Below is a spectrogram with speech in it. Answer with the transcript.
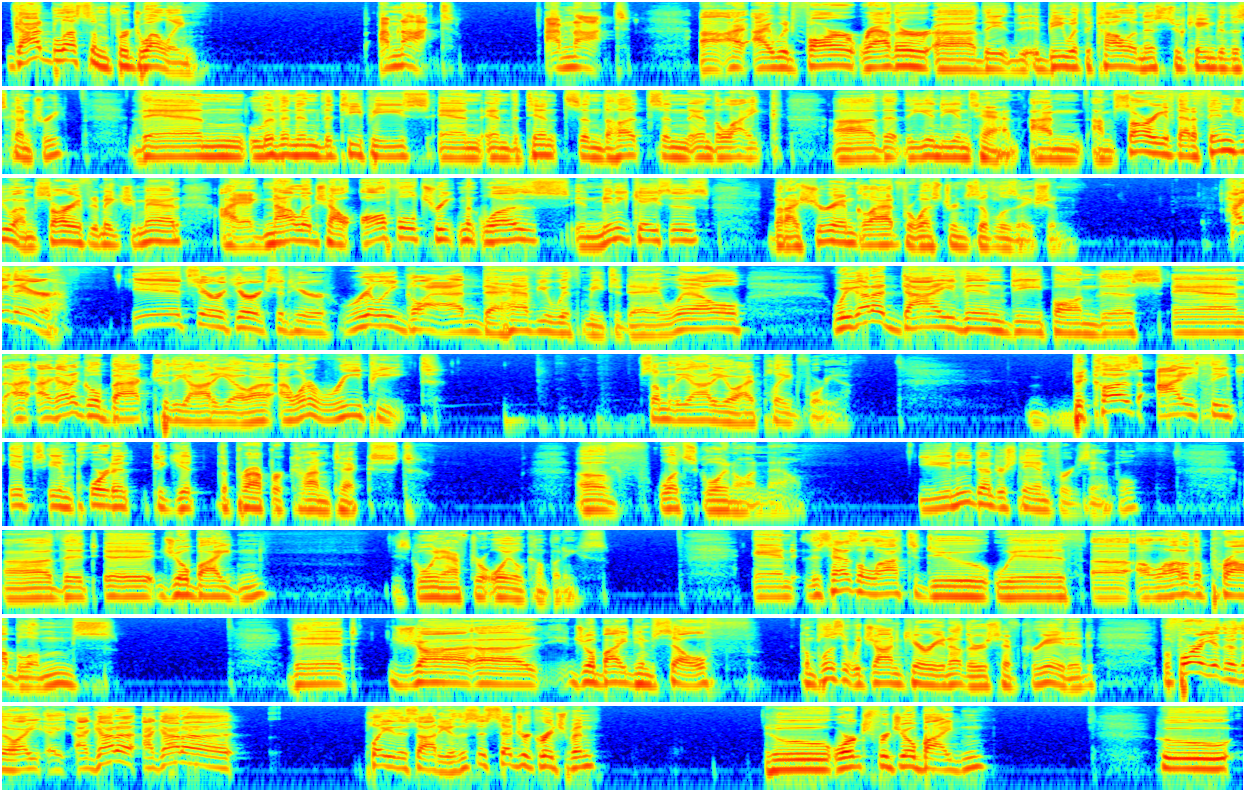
God bless them for dwelling. I'm not. I'm not. Uh, I, I would far rather uh, the, the, be with the colonists who came to this country than living in the teepees and, and the tents and the huts and, and the like uh, that the Indians had. I'm I'm sorry if that offends you. I'm sorry if it makes you mad. I acknowledge how awful treatment was in many cases, but I sure am glad for Western civilization. Hi there. It's Erick Erickson here. Really glad to have you with me today. Well, we got to dive in deep on this, and I, I got to go back to the audio. I, I want to repeat some of the audio I played for you because I think it's important to get the proper context of what's going on now. You need to understand, for example, uh, that uh, Joe Biden is going after oil companies. And this has a lot to do with uh, a lot of the problems that uh, Joe Biden himself, complicit with John Kerry and others, have created. Before I get there, though, I, I, I gotta I gotta play this audio. This is Cedric Richmond, who works for Joe Biden, who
